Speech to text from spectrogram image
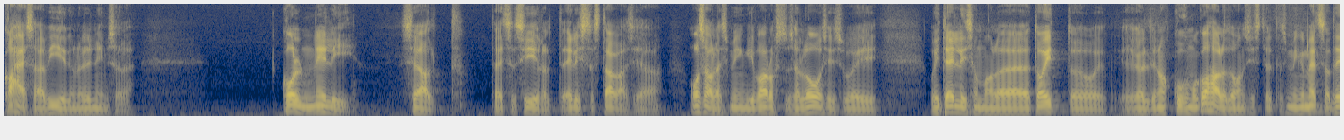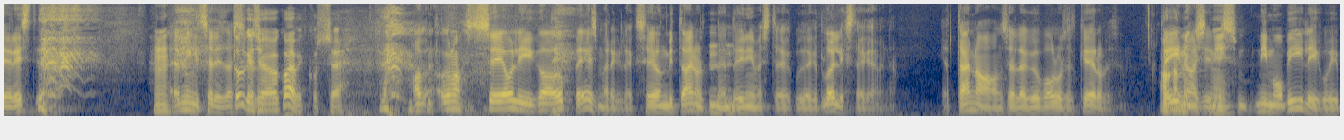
kahesaja viiekümnele inimesele, kolm-neli sealt täitsa siiralt helistas tagasi ja osales mingi varustuse loosis või või tellis omale toitu ja öeldi, noh, kuhu ma kohale toon, siis ta ütles mingi metsatee risti. mingid sellised tulge asjad. siia koevikusse. aga, aga noh, see oli ka õppe eesmärgil, eks see ei olnud mitte ainult mm -hmm. nende inimeste kuidagi lolliks tegemine. ja täna on sellega juba oluliselt keerulisem. Teine asi, mis nii mobiili kui,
